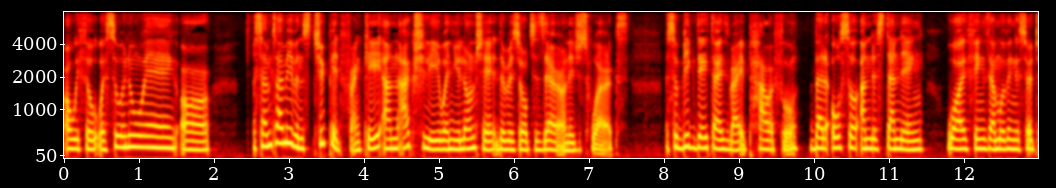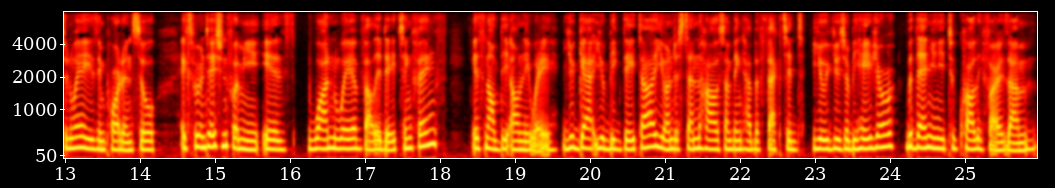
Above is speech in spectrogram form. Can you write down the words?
or we thought was so annoying or sometimes even stupid, frankly. And actually, when you launch it, the result is there and it just works. So, big data is very powerful, but also understanding why things are moving a certain way is important. So, experimentation for me is one way of validating things. It's not the only way. You get your big data, you understand how something have affected your user behavior, but then you need to qualify them.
